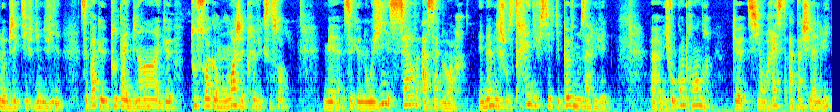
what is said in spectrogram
l'objectif d'une vie. C'est pas que tout aille bien et que tout soit comme moi j'ai prévu que ce soit, mais c'est que nos vies servent à sa gloire et même les choses très difficiles qui peuvent nous arriver, euh, il faut comprendre que si on reste attaché à lui,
